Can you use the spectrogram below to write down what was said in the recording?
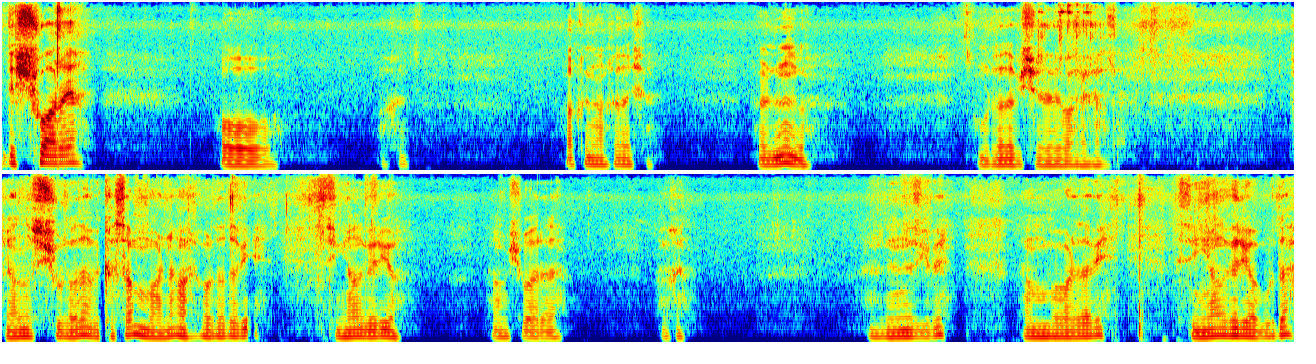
Bir de şu araya. Oo. Bakın. Bakın arkadaşlar. Gördünüz mü? Burada da bir şeyler var herhalde. Yalnız şurada da bir kasa mı var ne var? Orada da bir sinyal veriyor. Tam şu arada. Bakın. Gördüğünüz gibi tam bu arada bir sinyal veriyor burada.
